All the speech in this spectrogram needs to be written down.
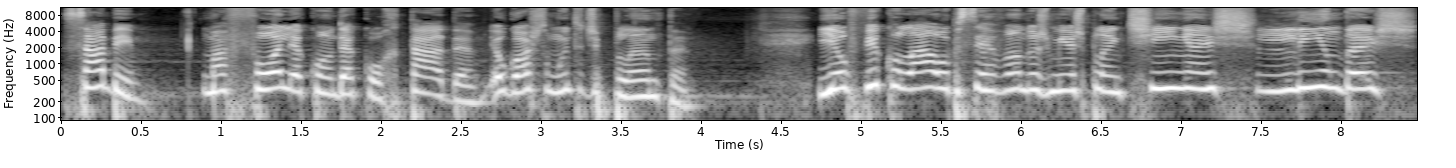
Sabe, uma folha quando é cortada, eu gosto muito de planta. E eu fico lá observando as minhas plantinhas lindas,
